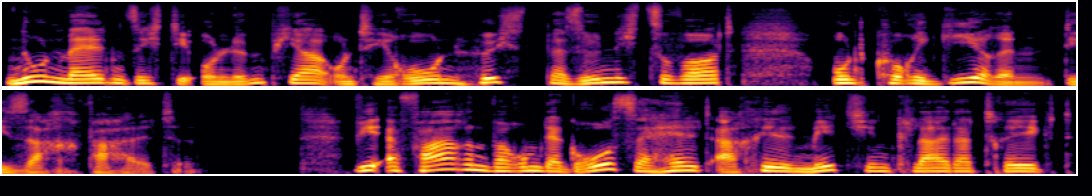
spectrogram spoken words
Nun melden sich die Olympia und Heron höchstpersönlich zu Wort und korrigieren die Sachverhalte. Wir erfahren, warum der große Held Achill Mädchenkleider trägt,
